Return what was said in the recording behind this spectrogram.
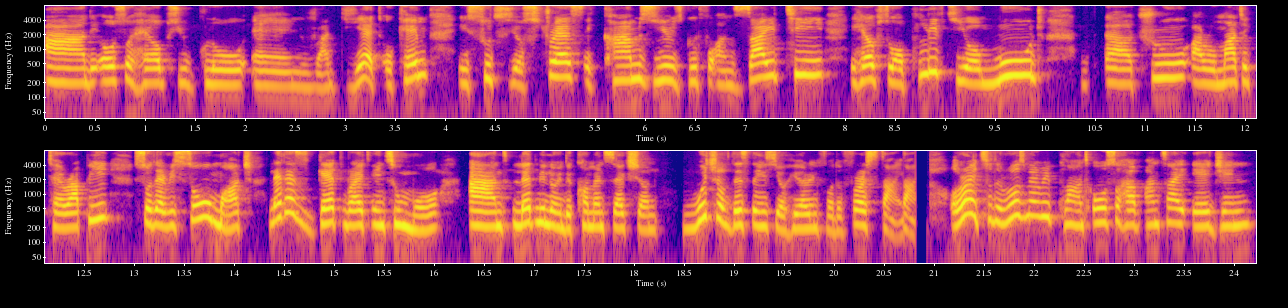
and it also helps you glow and radiate. Okay, it suits your stress. It calms you. It's good for anxiety. It helps to uplift your mood uh, through aromatic therapy. So there is so much. Let us get right into more, and let me know in the comment section which of these things you're hearing for the first time. All right, so the rosemary plant also have anti-aging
